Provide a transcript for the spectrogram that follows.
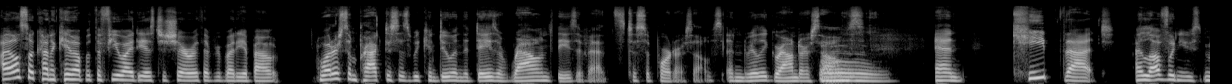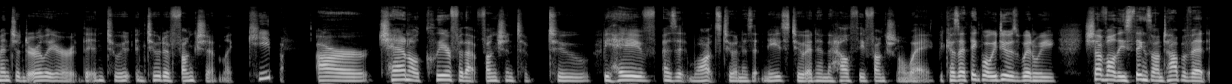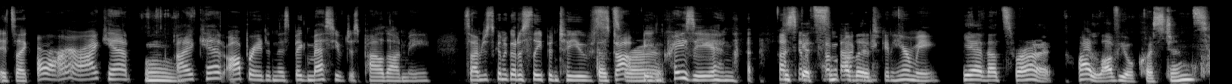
I also kind of came up with a few ideas to share with everybody about what are some practices we can do in the days around these events to support ourselves and really ground ourselves mm. and keep that. I love when you mentioned earlier the intu- intuitive function, like keep our channel clear for that function to to behave as it wants to and as it needs to and in a healthy functional way. Because i think what we do is when we shove all these things on top of it it's like oh i can't mm. i can't operate in this big mess you've just piled on me. So i'm just going to go to sleep until you that's stop right. being crazy and just get smothered. you can hear me. Yeah that's right. I love your questions.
